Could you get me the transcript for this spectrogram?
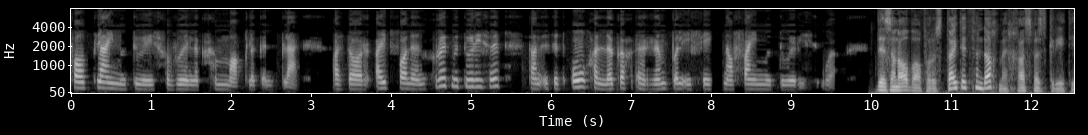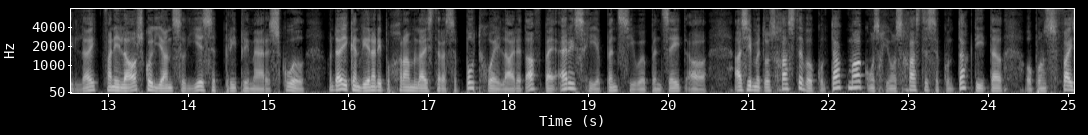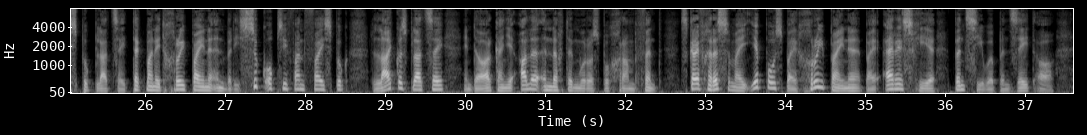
val klein motories gewoonlik gemaklik in plek. As daar uitvalle in groot motories is, dan is dit ongelukkig 'n rimpel effek na fyn motories ook. Dis aan al waarvoor ons tyd het vandag. My gas was Gretie Luit van die Laerskool Jan Silje Pre-primêre skool. Onthou jy kan weer na die program luister as 'n potgooi. Laai dit af by rsg.co.za. As jy met ons gaste wil kontak maak, ons gee ons gaste se kontakdetail op ons Facebook bladsy. Tik maar net Groeipyne in by die soekopsie van Facebook. Like ons bladsy en daar kan jy alle inligting oor ons program vind. Skryf gerus vir my e-pos by groeipyne@rsg.co.za.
